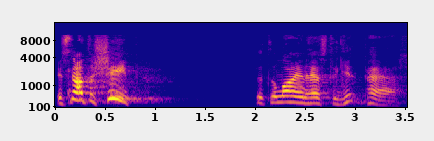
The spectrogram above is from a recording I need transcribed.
It's not the sheep that the lion has to get past.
